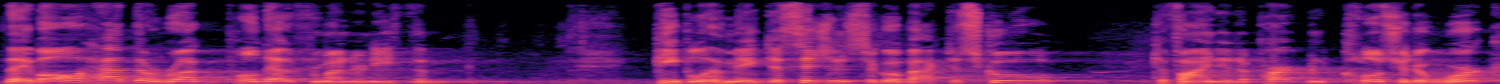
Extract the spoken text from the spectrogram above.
They've all had the rug pulled out from underneath them. People have made decisions to go back to school, to find an apartment closer to work,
